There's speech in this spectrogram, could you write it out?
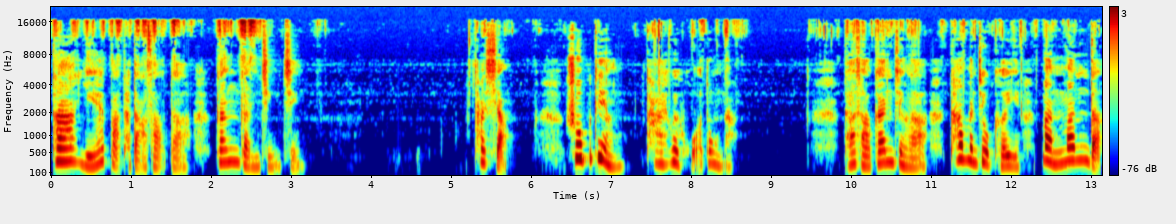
他也把它打扫得干干净净。他想，说不定它还会活动呢。打扫干净了，它们就可以慢慢的、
